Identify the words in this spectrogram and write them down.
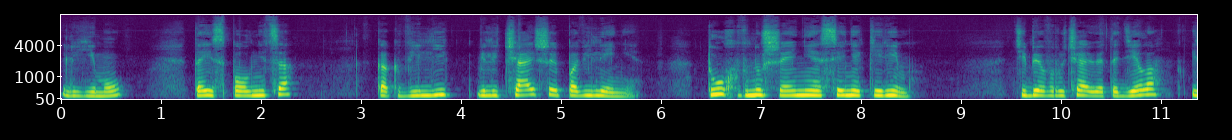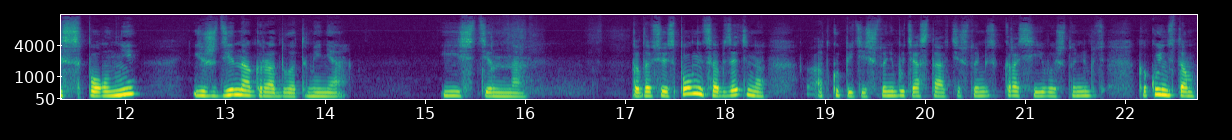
или ему, да исполнится, как велик величайшее повеление. Дух внушения Сенекерим. Тебе вручаю это дело, исполни и жди награду от меня. Истинно. Когда все исполнится, обязательно откупитесь, что-нибудь оставьте, что-нибудь красивое, что-нибудь, какую-нибудь там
